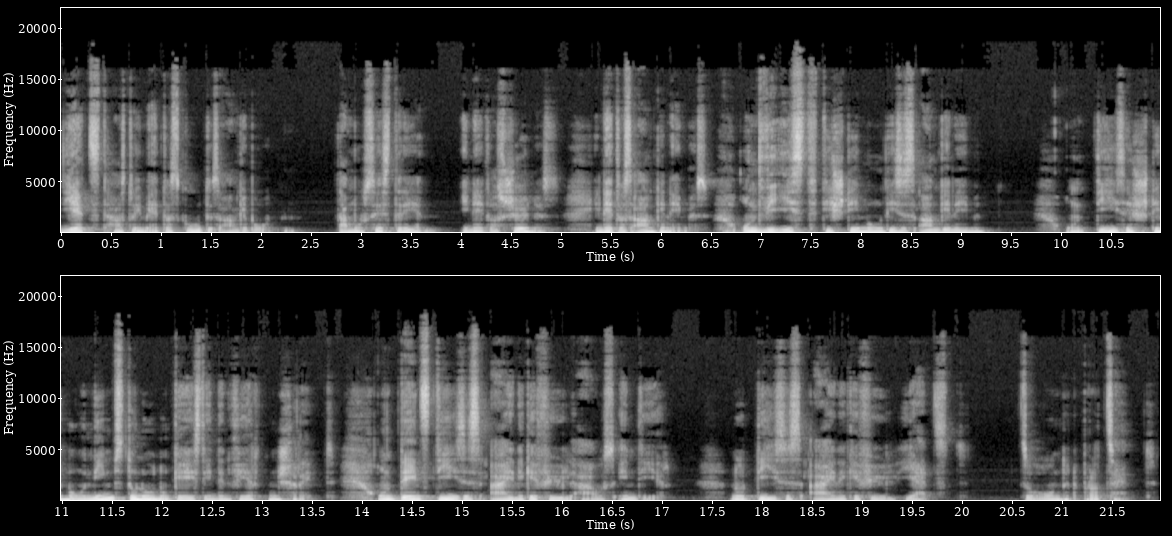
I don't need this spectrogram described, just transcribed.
Jetzt hast du ihm etwas Gutes angeboten. Da muss es drehen in etwas Schönes, in etwas Angenehmes. Und wie ist die Stimmung dieses Angenehmen? Und diese Stimmung nimmst du nun und gehst in den vierten Schritt und dehnst dieses eine Gefühl aus in dir. Nur dieses eine Gefühl jetzt. Zu 100 Prozent.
